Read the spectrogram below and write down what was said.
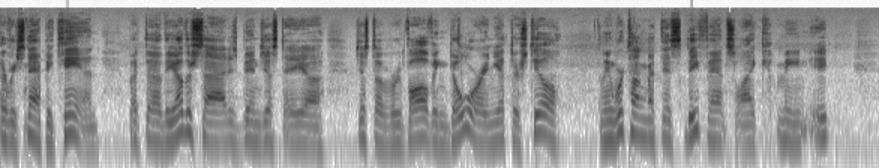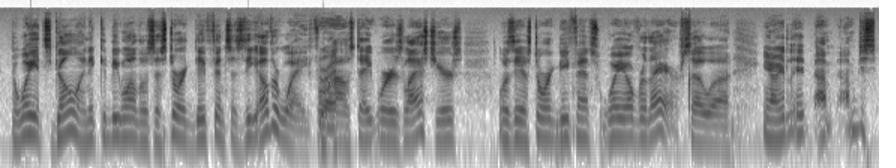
every snap he can, but uh, the other side has been just a uh, just a revolving door, and yet they're still. I mean, we're talking about this defense like I mean it. The way it's going, it could be one of those historic defenses the other way for Right. Ohio State, whereas last year's was the historic defense way over there. So, uh, you know, it, it, I'm, I'm just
